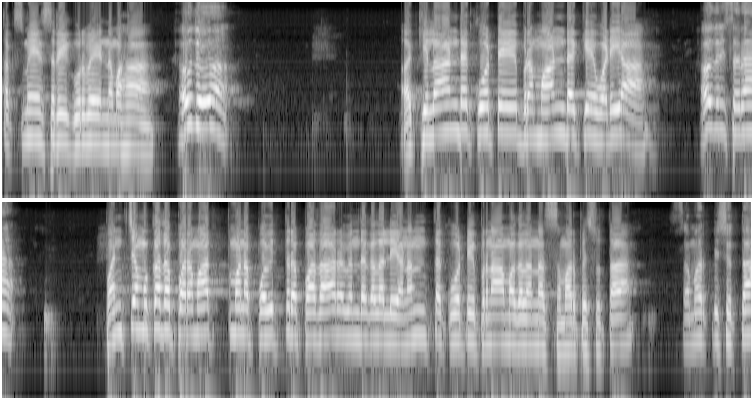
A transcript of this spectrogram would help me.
ತಕ್ಷ್ಮೇ ಶ್ರೀ ಗುರುವೇ ನಮಃ. ಹೌದು. ಅಖಿಲಾಂಡ ಕೋಟೆ ಬ್ರಹ್ಮಾಂಡಕ್ಕೆ ಒಡೆಯ ಹೌದ್ರಿ ಸರ. ಪಂಚಮುಖದ ಪರಮಾತ್ಮನ ಪವಿತ್ರ ಪಾದಾರವಿಂದಗಳಲ್ಲಿ ಅನಂತ ಕೋಟಿ ಪ್ರಣಾಮಗಳನ್ನು ಸಮರ್ಪಿಸುತ್ತಾ. ಸಮರ್ಪಿಸುತ್ತಾ.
